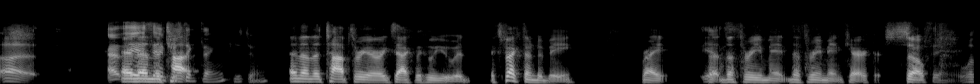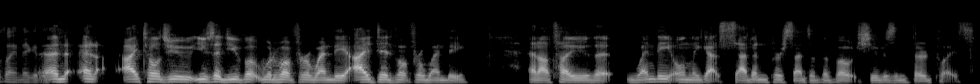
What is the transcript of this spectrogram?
uh, And then the top- thing he's doing. And then the top three are exactly who you would expect them to be, right? Yeah, The, the three main the three main characters. So was I negative? and and I told you you said you vote would vote for Wendy. I did vote for Wendy. And I'll tell you that Wendy only got seven percent of the vote. She was in third place.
